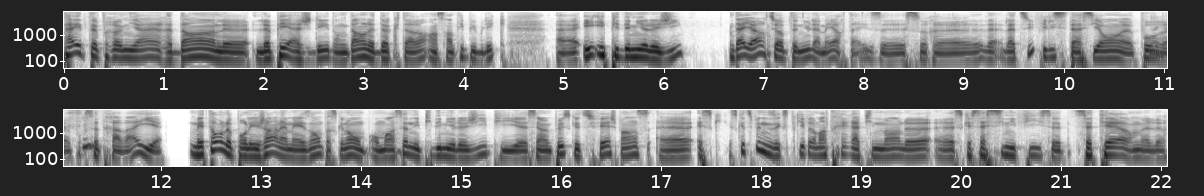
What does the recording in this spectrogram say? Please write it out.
tête première dans le, le PhD, donc dans le doctorat en santé publique euh, et épidémiologie. D'ailleurs, tu as obtenu la meilleure thèse euh, sur euh, là- là-dessus. Félicitations pour, pour ce travail. Mettons là, pour les gens à la maison, parce que là, on, on mentionne épidémiologie, puis euh, c'est un peu ce que tu fais, je pense. Euh, Est-ce que, est-ce que tu peux nous expliquer vraiment très rapidement là, euh, ce que ça signifie, ce, ce terme-là?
